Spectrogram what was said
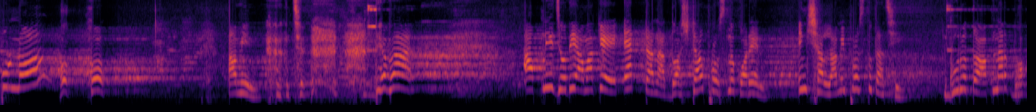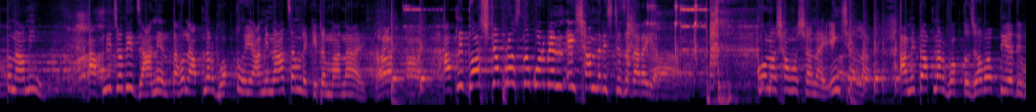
পূর্ণ হোক। হোক। আমিন। আচ্ছা, দেবা যদি আমাকে একটা না দশটাও প্রশ্ন করেন, ইনশাল্লাহ আমি প্রস্তুত আছি। গুরু তো আপনার ভক্ত না আমি। আপনি যদি জানেন, তাহলে আপনার ভক্ত হয়ে আমি না জানলে কি এটা মানায়? আপনি দশটা প্রশ্ন করবেন এই সামনের স্টেজে দাঁড়াইয়া। কোনো সমস্যা নাই, ইনশাল্লাহ। আমি তো আপনার ভক্ত, জবাব দিয়ে দেব।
